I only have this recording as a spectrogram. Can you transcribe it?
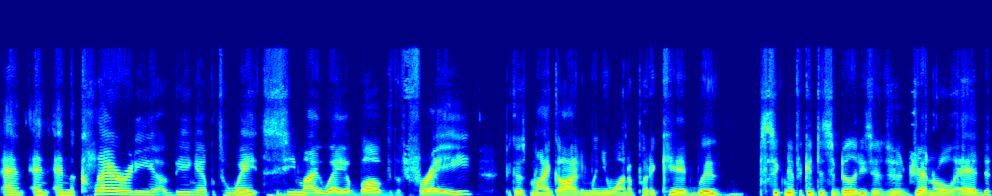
and and and the clarity of being able to wait to see my way above the fray because my god and when you want to put a kid with significant disabilities into general ed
